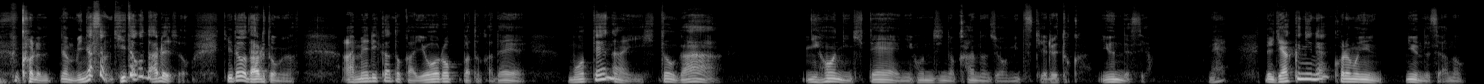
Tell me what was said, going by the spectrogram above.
これでも皆さん聞いたことあるでしょ？聞いたことあると思います。アメリカとかヨーロッパとかでモテない人が日本に来て日本人の彼女を見つけるとか言うんですよ。ね、で逆にねこれも言う言うんですよ。あの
